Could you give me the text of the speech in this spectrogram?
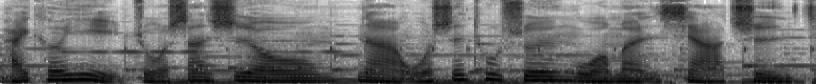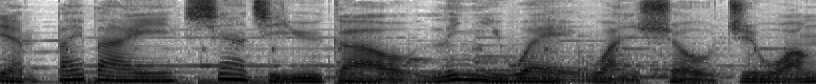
还可以做善事哦。那我是兔孙，我们下次见，拜拜。下集预告：另一位万兽之王。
